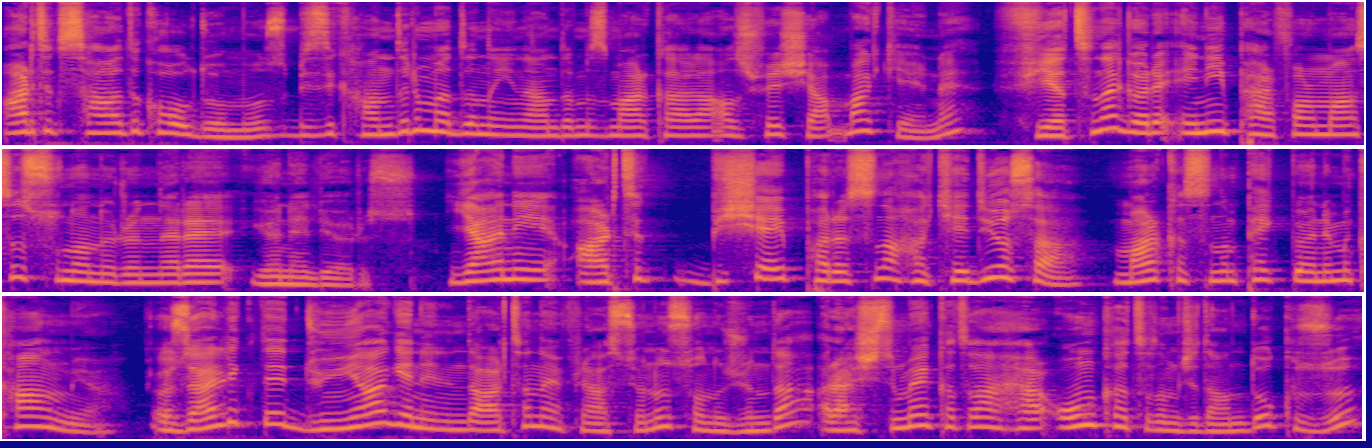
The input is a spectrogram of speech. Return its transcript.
artık sadık olduğumuz, bizi kandırmadığına inandığımız markalardan alışveriş yapmak yerine fiyatına göre en iyi performansı sunan ürünlere yöneliyoruz. Yani artık bir şey parasını hak ediyorsa markasının pek bir önemi kalmıyor. Özellikle dünya genelinde artan enflasyonun sonucunda araştırmaya katılan her 10 katılımcıdan 9'u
